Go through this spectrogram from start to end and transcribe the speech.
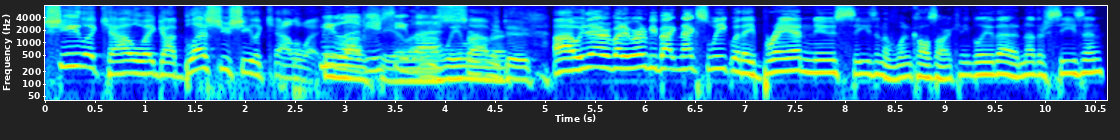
Sheila Calloway. God bless you, Sheila Calloway. We love you, Sheila. We We love certainly her. do. Uh, we did, everybody. We're going to be back next week with a brand new season of When Calls Are. Can you believe that? Another season.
